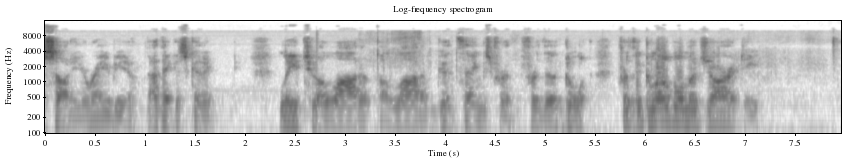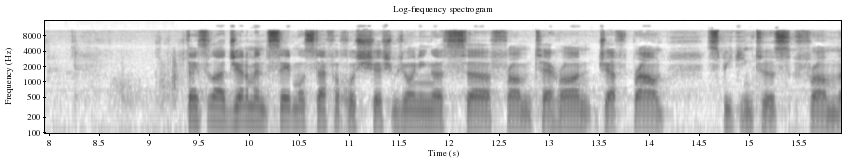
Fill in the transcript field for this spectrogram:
Saudi Arabia. I think it's going to lead to a lot of a lot of good things for for the for the global majority. Thanks a lot, gentlemen. Said Mustafa Khoshesh joining us from Tehran. Jeff Brown speaking to us from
